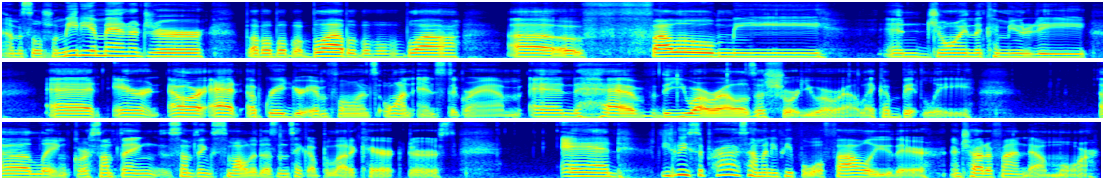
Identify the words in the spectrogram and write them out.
I'm a social media manager, blah, blah, blah, blah, blah, blah, blah, blah, blah. Uh, follow me and join the community at Erin or at Upgrade Your Influence on Instagram and have the URL as a short URL, like a bit.ly uh, link or something something small that doesn't take up a lot of characters. And you'd be surprised how many people will follow you there and try to find out more.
